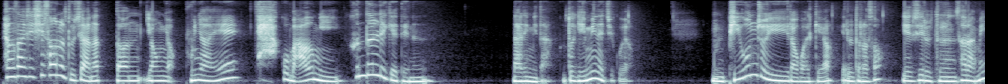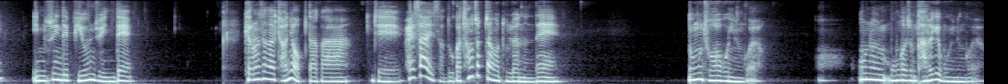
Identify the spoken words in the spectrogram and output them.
평상시 시선을 두지 않았던 영역, 분야에 자꾸 마음이 흔들리게 되는 날입니다. 또 예민해지고요. 음, 비혼주의라고 할게요. 예를 들어서 예시를 드는 사람이 임수인데 비혼주의인데 결혼 생각 전혀 없다가 이제 회사에서 누가 청첩장을 돌렸는데 너무 좋아 보이는 거예요. 어, 오늘 뭔가 좀 다르게 보이는 거예요.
